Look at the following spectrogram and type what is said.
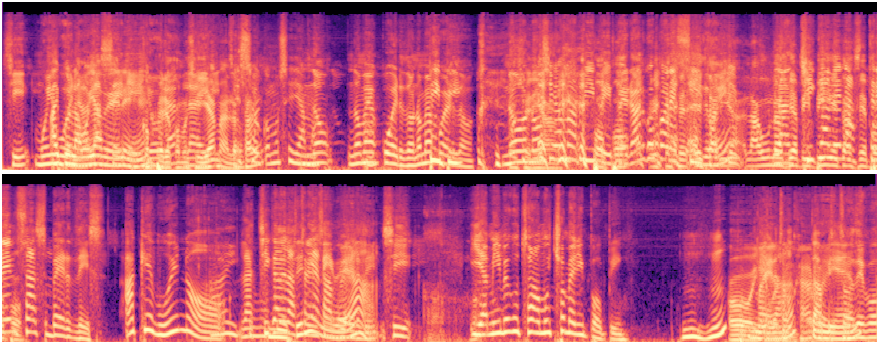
Sí, muy Ay, pues buena. la voy a ver, serie. ¿eh? Pero ¿cómo se llama? visto. ¿Lo sabes? ¿Cómo se llama? No, no me acuerdo, no me Pipi. acuerdo. No, no se llama Pipi, pero algo parecido, ¿eh? la una hacía La pipí chica de las trenzas verdes. Ah, qué bueno. La chica de las trenzas verdes, sí. Y a mí me gustaba mucho Mary Poppins. Oh. Claro, también. esto de Pero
